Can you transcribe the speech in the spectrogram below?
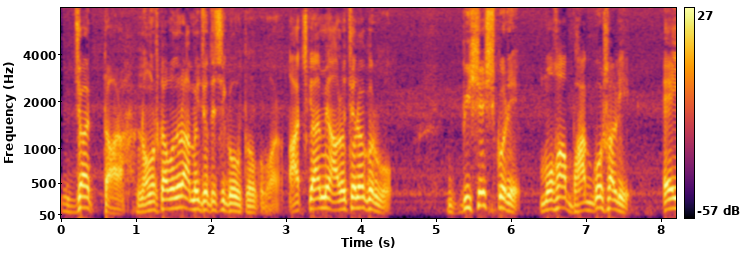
জয় তারা। নমস্কার বন্ধুরা, আমি জ্যোতিষী গৌতম কুমার। আজকে আমি আলোচনা করব বিশেষ করে মহাভাগ্যশালী এই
